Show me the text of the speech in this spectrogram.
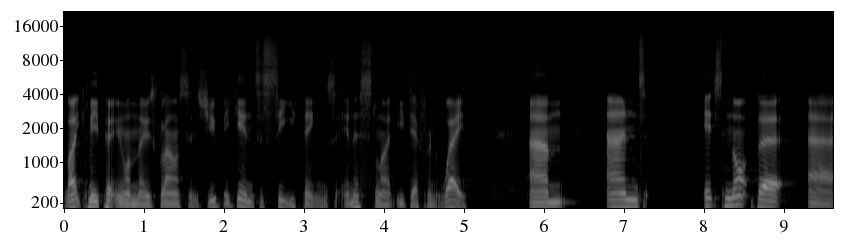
like me putting on those glasses, you begin to see things in a slightly different way. Um, and it's not that uh,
